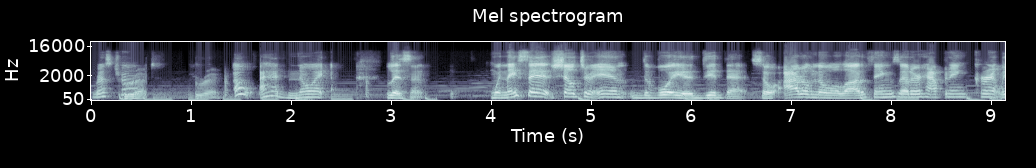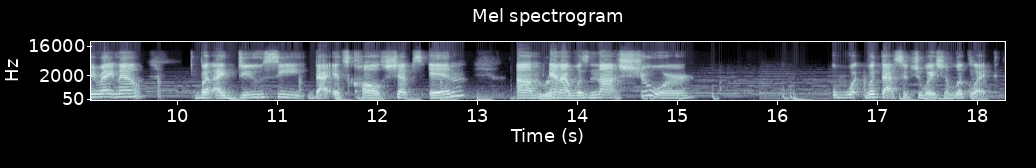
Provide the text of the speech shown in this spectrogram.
restaurant. Correct. Correct. Oh, I had no idea. Listen, when they said shelter in, the Voya did that. So I don't know a lot of things that are happening currently right now, but I do see that it's called Sheps Inn. Um, and I was not sure what, what that situation looked like.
